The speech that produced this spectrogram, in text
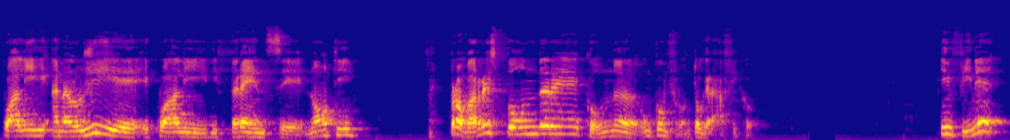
Quali analogie e quali differenze noti? Prova a rispondere con un confronto grafico. Infine,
